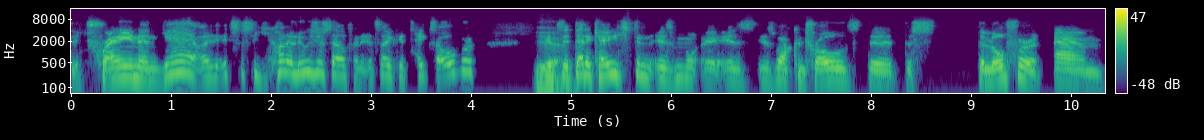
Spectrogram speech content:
the training. Yeah, it's just like you kind of lose yourself in it. It's like it takes over. yeah. It's the dedication is is is what controls the the the love for it. Um,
